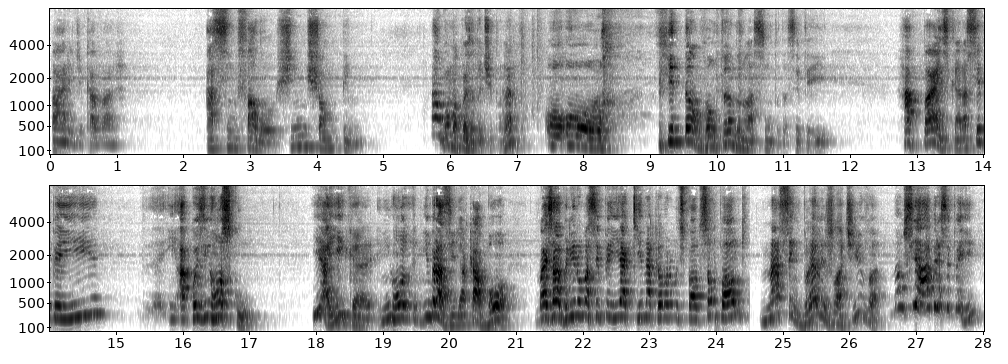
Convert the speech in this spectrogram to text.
pare de cavar. Assim falou Xin Chongping. Alguma coisa do tipo, né? O, o, Vitão, voltando no assunto da CPI. Rapaz, cara, a CPI, a coisa enroscou. E aí, cara, em Brasília acabou mas abriram uma CPI aqui na Câmara Municipal de São Paulo. Na Assembleia Legislativa não se abre a CPI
